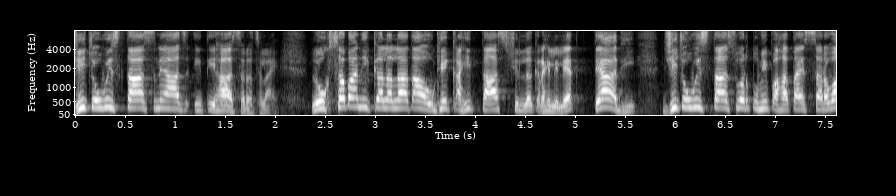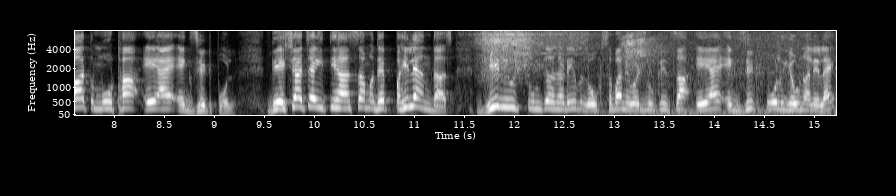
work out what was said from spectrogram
जी चोवीस तासने आज इतिहास रचलाय. लोकसभा निकालाला आता अवघे काही तास शिल्लक राहिलेले आहेत. त्याआधी जी चोवीस तासवर तुम्ही पाहताय सर्वात मोठा ए आय एक्झिट पोल देशाच्या इतिहासामध्ये पहिल्यांदाच झी न्यूज तुमच्यासाठी लोकसभा निवडणुकीचा ए आय एक्झिट पोल घेऊन आलेला आहे.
